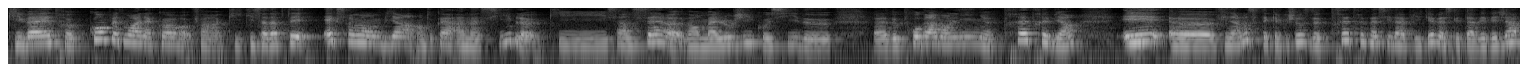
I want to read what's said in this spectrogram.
qui va être complètement en accord, enfin, qui, qui s'adaptait extrêmement bien, en tout cas à ma cible, qui s'insère dans ma logique aussi de, euh, de programme en ligne très très bien. Et euh, finalement, c'était quelque chose de très très facile à appliquer parce que tu avais déjà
